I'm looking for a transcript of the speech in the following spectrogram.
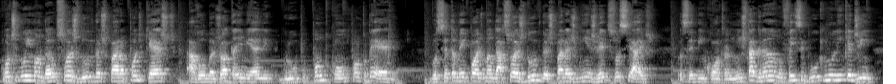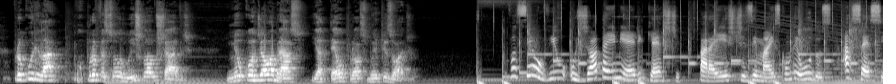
continue mandando suas dúvidas para podcast.jmlgrupo.com.br. Você também pode mandar suas dúvidas para as minhas redes sociais. Você me encontra no Instagram, no Facebook, no LinkedIn. Procure lá por Professor Luiz Cláudio Chaves. Meu cordial abraço e até o próximo episódio. Você ouviu o JML Cast. Para estes e mais conteúdos, acesse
